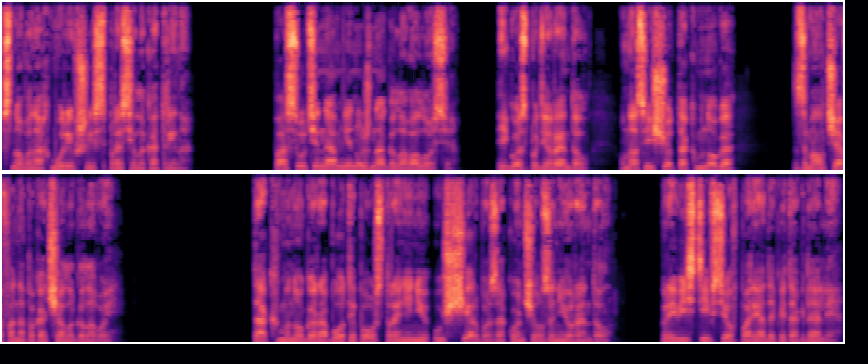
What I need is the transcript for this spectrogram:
Снова нахмурившись, спросила Катрина. «По сути, нам не нужна голова лося. И, господи, Рэндалл, у нас еще так много...» Замолчав, она покачала головой. «Так много работы по устранению ущерба», — закончил за нее Рэндалл. «Привести все в порядок и так далее.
